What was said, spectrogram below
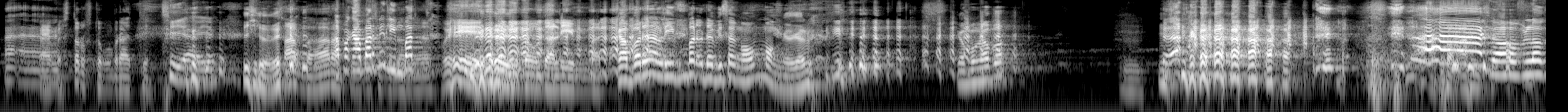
Ah, ah. PMS terus dong berarti. Iya, iya. Iya. Sabar. Apa kabar nih, Limbat? Wih, kita udah limbat. Kabarnya limbat udah bisa ngomong ya kan? ngomong apa? ah, goblok.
